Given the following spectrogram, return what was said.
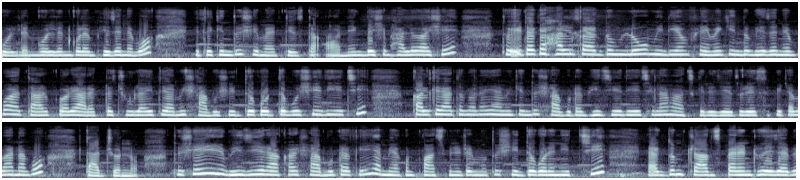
গোল্ডেন গোল্ডেন করে ভেজে নেব। এতে কিন্তু সেমাইয়ের টেস্টটা অনেক বেশি ভালো আসে। তো এটাকে হালকা একদম লো মিডিয়াম ফ্লেমে কিন্তু ভেজে নেব। আর তারপরে আরেকটা চুলাইতে আমি সাবু সিদ্ধ করতে বসিয়ে দিয়েছি। কালকে রাতেবেলায় আমি কিন্তু সাবুটা ভিজিয়ে দিয়েছিলাম। আজকের যেহেতু রেসিপিটা বানাবো, তার জন্য। তো সেই ভিজিয়ে রাখা সাবুটাকেই আমি এখন পাঁচ মিনিটের মতো সিদ্ধ করে নিচ্ছি। একদম ট্রান্সপ্যারেন্ট হয়ে যাবে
